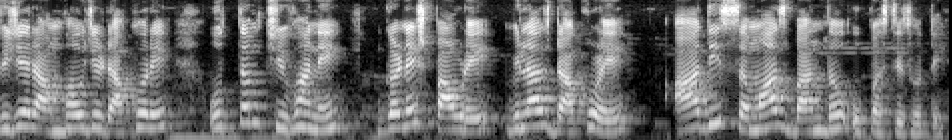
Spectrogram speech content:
विजय रामभाऊजी डाखोरे उत्तम चिव्हाणे गणेश पावडे विलास डाखोळे आदी समाज बांधव उपस्थित होते.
